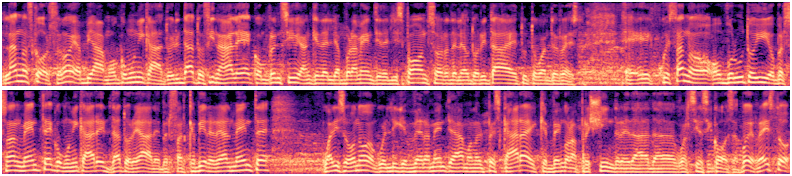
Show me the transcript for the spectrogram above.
l'anno scorso noi abbiamo comunicato il dato finale comprensivo anche degli abbonamenti degli sponsor, delle autorità e tutto quanto il resto. E quest'anno ho voluto io personalmente comunicare il dato reale per far capire realmente quali sono quelli che veramente amano il Pescara e che vengono a prescindere da, da qualsiasi cosa. Poi il resto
